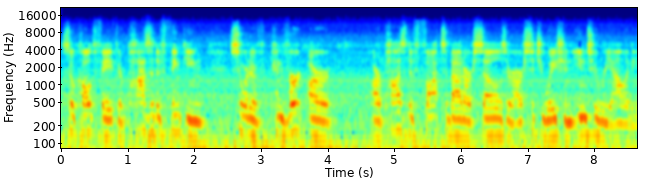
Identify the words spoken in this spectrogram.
So-called faith or positive thinking sort of convert our our positive thoughts about ourselves or our situation into reality.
